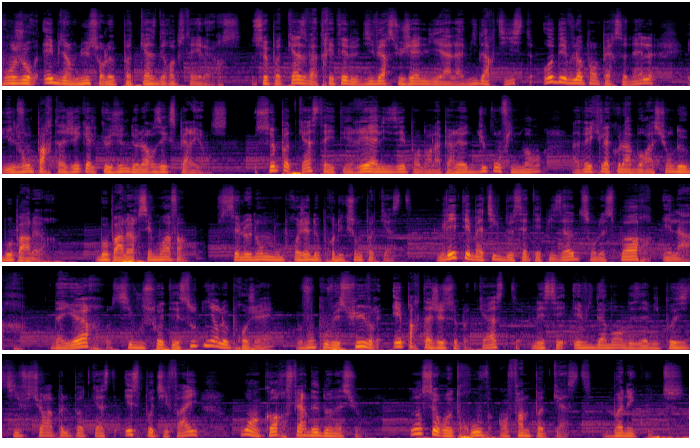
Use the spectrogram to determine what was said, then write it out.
Bonjour et bienvenue sur le podcast des Rob Stylers. Ce podcast va traiter de divers sujets liés à la vie d'artiste, au développement personnel et ils vont partager quelques-unes de leurs expériences. Ce podcast a été réalisé pendant la période du confinement avec la collaboration de Beauparleur. Beauparleur c'est moi, enfin, c'est le nom de mon projet de production de podcast. Les thématiques de cet épisode sont le sport et l'art. D'ailleurs, si vous souhaitez soutenir le projet, vous pouvez suivre et partager ce podcast, laisser évidemment des avis positifs sur Apple Podcast et Spotify ou encore faire des donations. On se retrouve en fin de podcast. Bonne écoute.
